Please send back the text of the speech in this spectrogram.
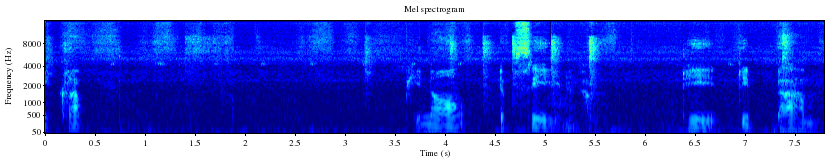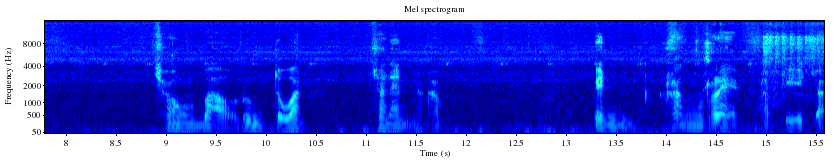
ดีครับ พี่น้อง FC นะครับ ที่ติดตามช่องบ่าวรุ่งตะวันชาแนลนะครับ เป็นครั้งแรกครับที่จะ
